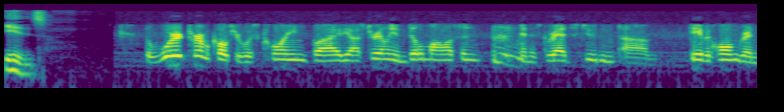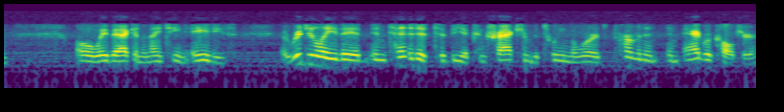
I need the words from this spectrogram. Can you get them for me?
is. The word permaculture was coined by the Australian Bill Mollison and his grad student um, David Holmgren, oh, way back in the 1980s. Originally, they had intended it to be a contraction between the words permanent and agriculture,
